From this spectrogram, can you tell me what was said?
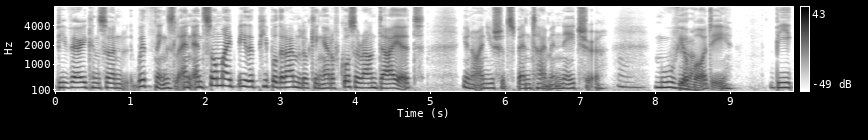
be very concerned with things and, and so might be the people that i'm looking at of course around diet you know and you should spend time in nature mm. move your yeah. body be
